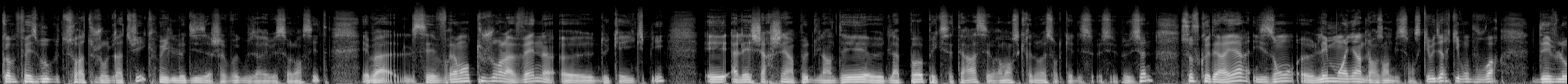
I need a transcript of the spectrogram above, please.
comme Facebook sera toujours gratuit, comme ils le disent à chaque fois que vous arrivez sur leur site, et ben c'est vraiment toujours la veine de KXP et aller chercher un peu de l'indé, de la pop, etc. C'est vraiment ce créneau-là sur lequel ils se, positionnent. Sauf que derrière, ils ont les moyens de leurs ambitions, ce qui veut dire qu'ils vont pouvoir développer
